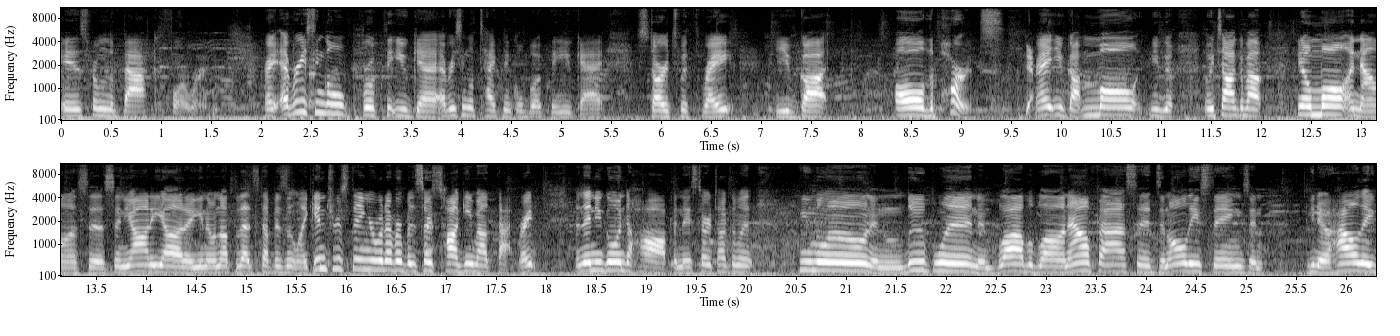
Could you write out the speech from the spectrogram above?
is from the back forward, right? Every single book that you get, every single technical book that you get starts with, right? You've got all the parts, Yeah. right? You've got malt. You've got, we talk about you know malt analysis and yada yada. You know, not that that stuff isn't like interesting or whatever, but it starts talking about that, right? And then you go into hop, and they start talking about humulone and lupulin and blah blah blah and alpha acids and all these things and you know how they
